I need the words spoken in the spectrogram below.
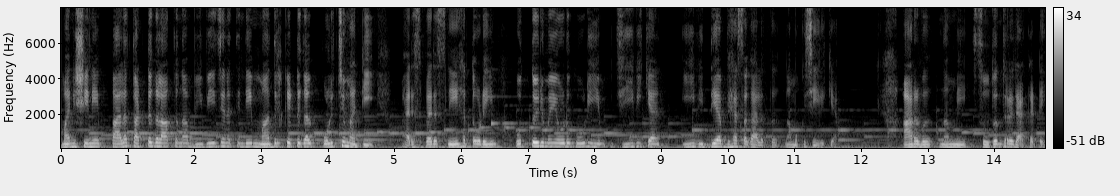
മനുഷ്യനെ പല തട്ടുകളാക്കുന്ന വിവേചനത്തിന്റെ മതിൽക്കെട്ടുകൾ പൊളിച്ചു മാറ്റി പരസ്പര സ്നേഹത്തോടെയും ഒത്തൊരുമയോടുകൂടിയും ജീവിക്കാൻ ഈ വിദ്യാഭ്യാസ കാലത്ത് നമുക്ക് ശീലിക്കാം. അറിവ് നമ്മെ സ്വതന്ത്രരാക്കട്ടെ.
